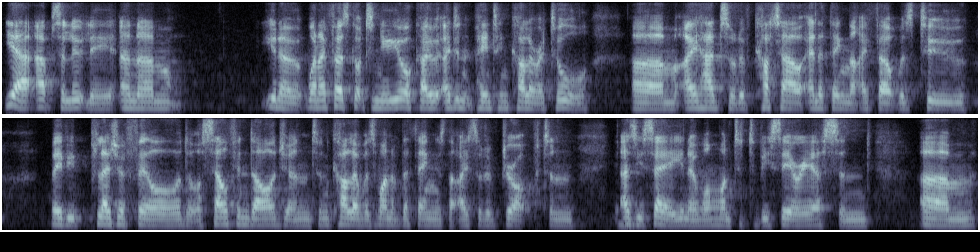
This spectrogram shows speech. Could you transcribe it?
Yeah absolutely. And um you know when i first got to new york i, I didn't paint in color at all. Um, i had sort of cut out anything that i felt was too maybe pleasure filled or self indulgent. And color was one of the things that I sort of dropped. And as you say, you know, one wanted to be serious. And um,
